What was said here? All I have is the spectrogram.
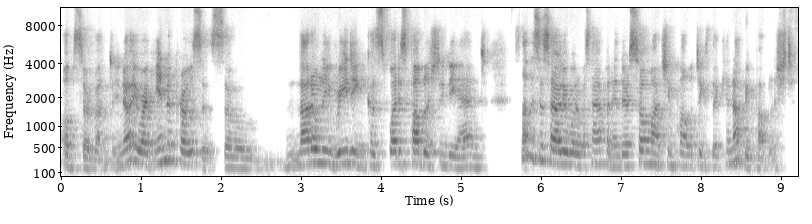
observant, you know, you are in the process. So not only reading, because what is published in the end, it's not necessarily what was happening. There's so much in politics that cannot be published.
